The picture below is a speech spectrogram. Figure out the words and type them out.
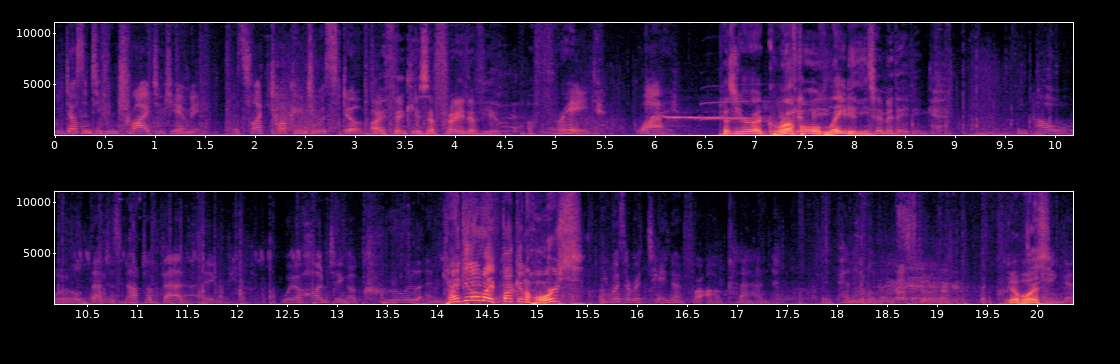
He doesn't even try to hear me. It's like talking to a stone. I think he's afraid of you. Afraid? Why? Because you're a You gruff can old be lady. Intimidating. In our world, that is not a bad thing. We're hunting a cruel and. Can I get on my man. fucking horse? He was a retainer for our clan, dependable and skilled, but quick Go, boys. anger.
